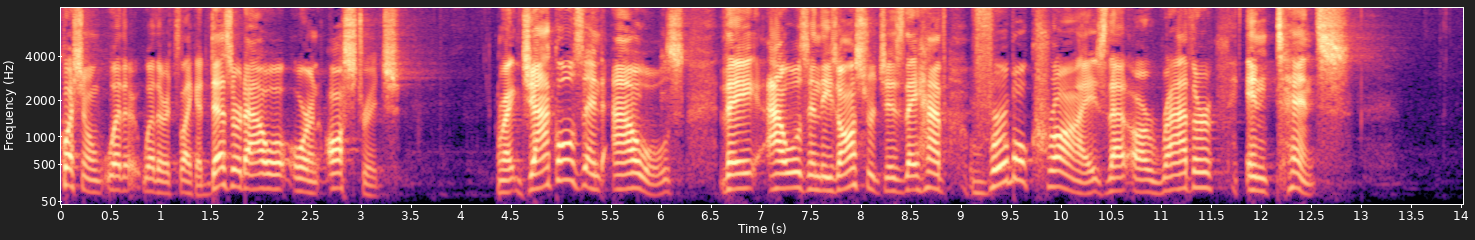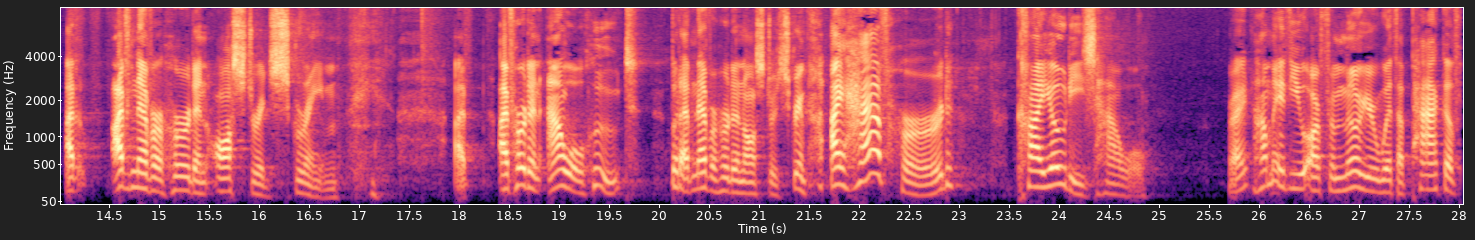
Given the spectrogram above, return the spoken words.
question on whether, whether it's like a desert owl or an ostrich, right? Jackals and owls they owls and these ostriches they have verbal cries that are rather intense I, I've never heard an ostrich scream. I've, I've heard an owl hoot, but I've never heard an ostrich scream. I have heard coyotes howl, right? How many of you are familiar with a pack of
